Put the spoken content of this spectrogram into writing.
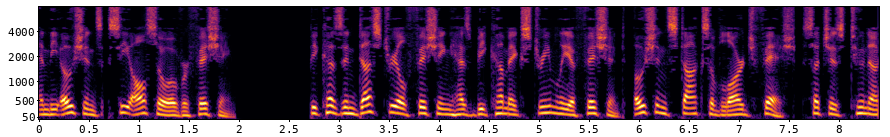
and the oceans see also overfishing. Because industrial fishing has become extremely efficient, ocean stocks of large fish, such as tuna,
